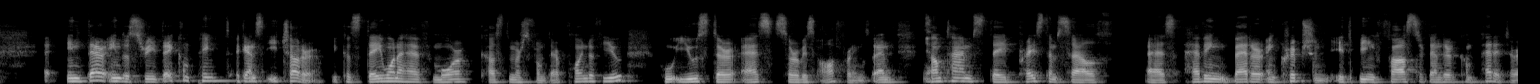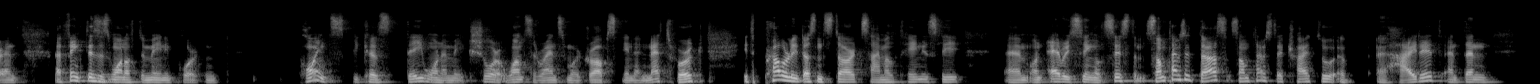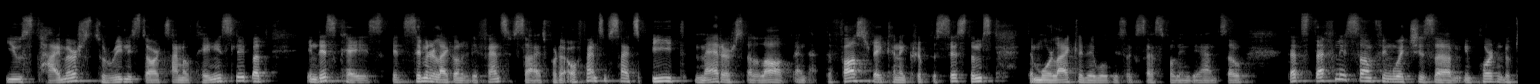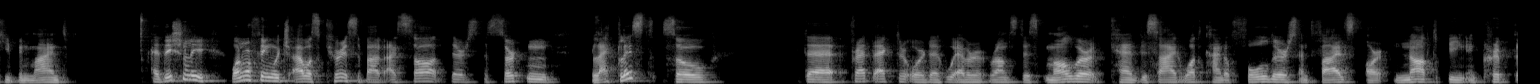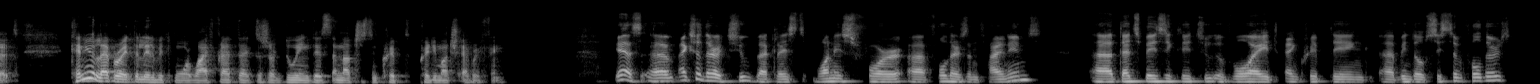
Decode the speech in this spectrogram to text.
uh, in their industry, they compete against each other because they want to have more customers from their point of view who use their as service offerings. And yeah. sometimes they praise themselves as having better encryption, it being faster than their competitor. And I think this is one of the main important points because they want to make sure once a ransomware drops in a network, it probably doesn't start simultaneously um, on every single system. Sometimes it does. Sometimes they try to uh, uh, hide it and then use timers to really start simultaneously. But in this case, it's similar like on the defensive side. For the offensive side, speed matters a lot. And the faster they can encrypt the systems, the more likely they will be successful in the end. So that's definitely something which is um, important to keep in mind. Additionally, one more thing which I was curious about, I saw there's a certain blacklist. So the threat actor or the whoever runs this malware can decide what kind of folders and files are not being encrypted. Can you elaborate a little bit more why threat actors are doing this and not just encrypt pretty much everything? Yes, um, actually there are two blacklists. One is for uh, folders and file names. Uh, that's basically to avoid encrypting uh, Windows system folders.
